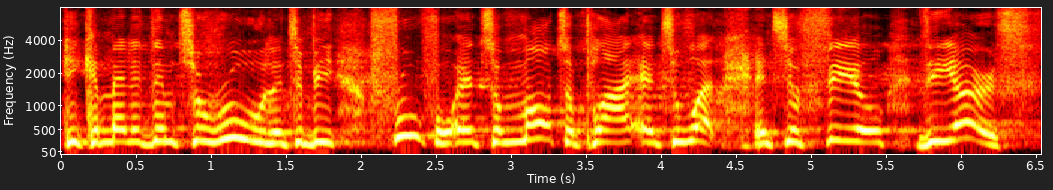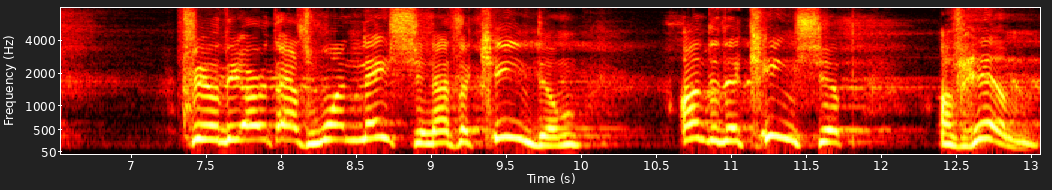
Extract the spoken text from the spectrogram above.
He commanded them to rule and to be fruitful and to multiply and to what? And to fill the earth. Fill the earth as one nation, as a kingdom under the kingship of him,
